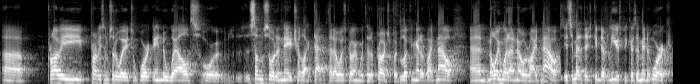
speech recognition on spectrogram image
Uh, probably, probably some sort of way to work in the welds or some sort of nature like that that I was going with that approach. But looking at it right now and knowing what I know right now, it's a method that you can definitely use because I made it work.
